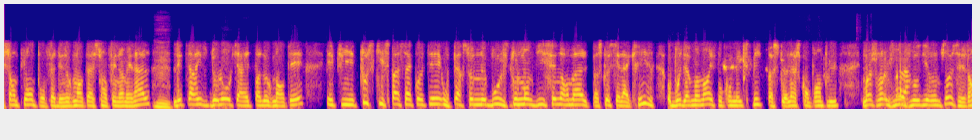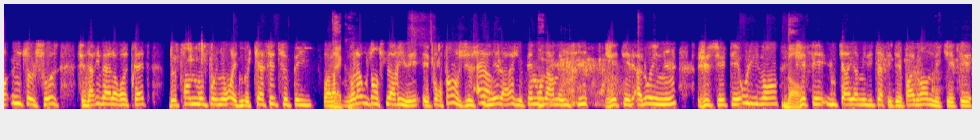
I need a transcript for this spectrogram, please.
champions pour faire des augmentations phénoménales, Hmm. les tarifs de l'eau qui n'arrêtent pas d'augmenter, et puis tout ce qui se passe à côté où personne ne bouge, tout le monde dit c'est normal parce que c'est la crise. Au bout d'un moment, il faut qu'on m'explique parce que là, je comprends plus. Moi, je, je, je vais vous dire une chose, c'est genre une seule chose, c'est d'arriver à la retraite, de prendre mon pognon et de me casser de ce pays. Voilà, voilà où j'en suis arrivé. Et pourtant, je suis Alors- né là, j'ai fait mon armée ici, j'étais à l'ONU, j'étais au Liban, Bon. j'ai fait une carrière militaire qui n'était pas grande, mais qui était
